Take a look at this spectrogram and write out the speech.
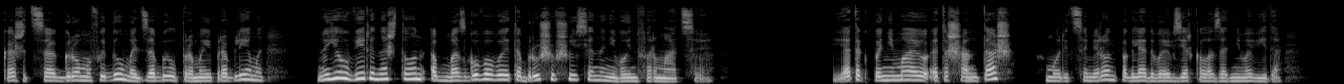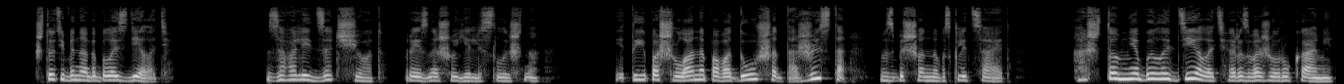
Кажется, Громов и думать забыл про мои проблемы, но я уверена, что он обмозговывает обрушившуюся на него информацию. «Я так понимаю, это шантаж?» Хмурится Мирон, поглядывая в зеркало заднего вида. «Что тебе надо было сделать?» «Завалить зачет», — произношу еле слышно. «И ты пошла на поводу шантажиста?» — взбешенно восклицает. А что мне было делать, развожу руками.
